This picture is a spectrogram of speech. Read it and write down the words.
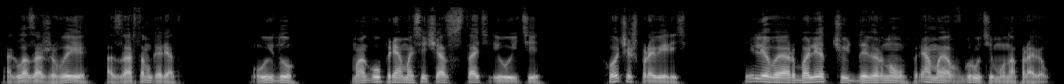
А глаза живые, азартом горят. Уйду. Могу прямо сейчас встать и уйти. Хочешь проверить? И левый арбалет чуть довернул, прямо в грудь ему направил.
